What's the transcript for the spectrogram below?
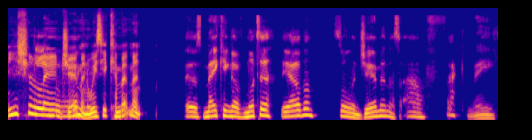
You should have learned Uh, German. Where's your commitment? It was making of Mutter, the album. It's all in German. I was like, oh fuck me.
